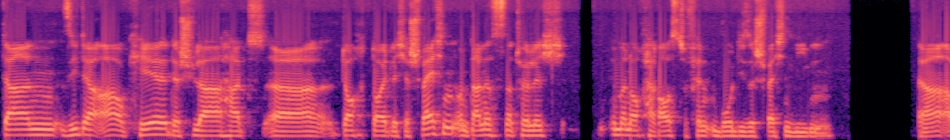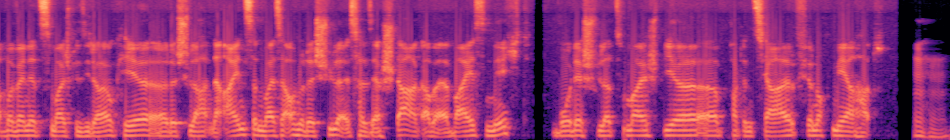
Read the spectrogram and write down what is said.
dann sieht er, ah, okay, der Schüler hat äh, doch deutliche Schwächen und dann ist es natürlich immer noch herauszufinden, wo diese Schwächen liegen. Ja, aber wenn jetzt zum Beispiel sieht, okay, äh, der Schüler hat eine 1, dann weiß er auch nur, der Schüler ist halt sehr stark, aber er weiß nicht, wo der Schüler zum Beispiel äh, Potenzial für noch mehr hat. Mhm.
